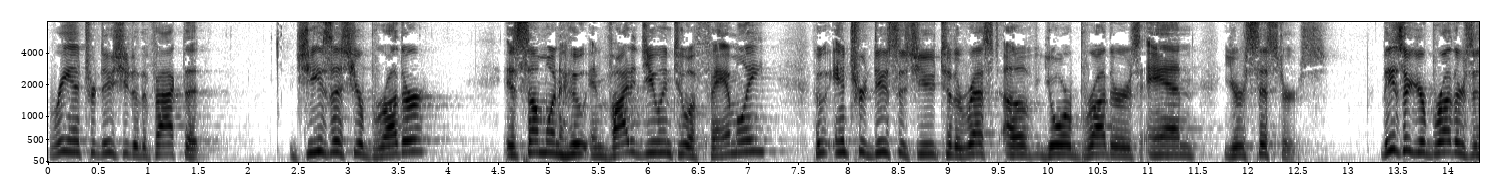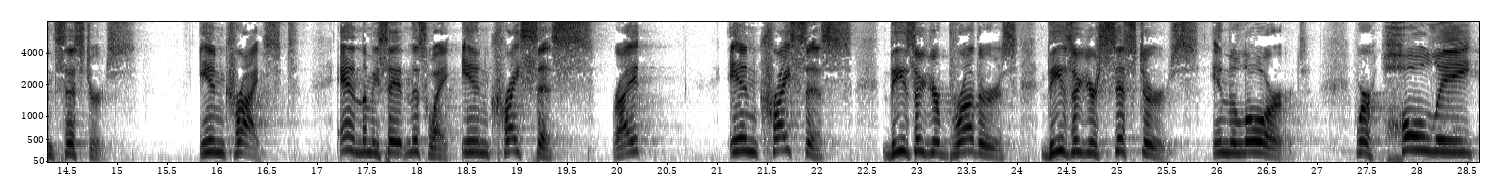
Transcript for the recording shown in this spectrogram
reintroduce you to the fact that Jesus, your brother, is someone who invited you into a family, who introduces you to the rest of your brothers and your sisters. These are your brothers and sisters in Christ. And let me say it in this way in crisis, right? In crisis. These are your brothers. These are your sisters in the Lord. We're holy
